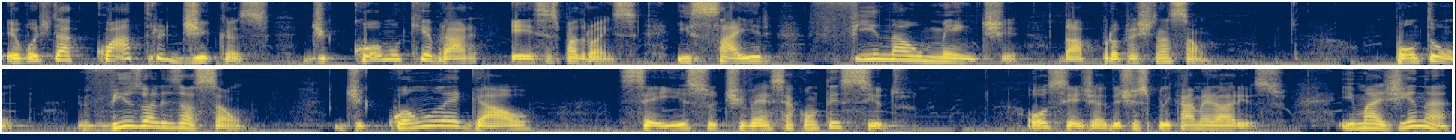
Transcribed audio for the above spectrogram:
eu vou te dar quatro dicas de como quebrar esses padrões e sair finalmente da procrastinação. Ponto 1. Um, visualização de quão legal se isso tivesse acontecido. Ou seja, deixa eu explicar melhor isso. Imagina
